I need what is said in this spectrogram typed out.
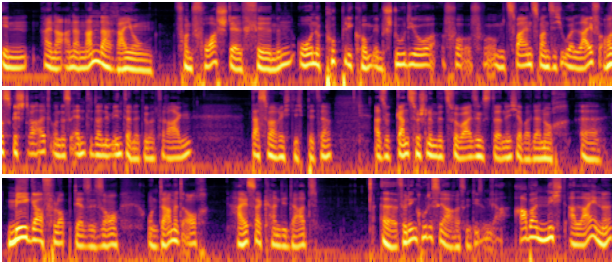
in einer Aneinanderreihung von Vorstellfilmen ohne Publikum im Studio um 22 Uhr live ausgestrahlt und das Ende dann im Internet übertragen. Das war richtig bitter. Also ganz so schlimm wird es für Risingster nicht, aber dennoch äh, mega Flop der Saison und damit auch heißer Kandidat äh, für den Coup des Jahres in diesem Jahr. Aber nicht alleine,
